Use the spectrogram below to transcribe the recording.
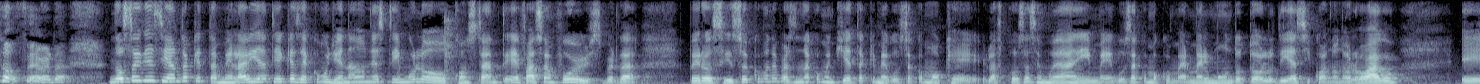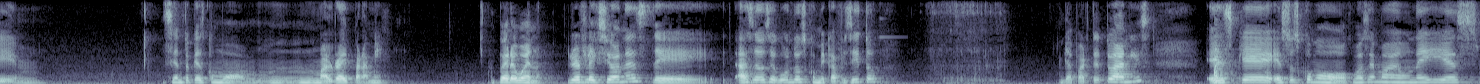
no sé, ¿verdad? No estoy diciendo que también la vida tiene que ser como llena de un estímulo constante de Fast and Furious, ¿verdad? Pero sí soy como una persona como inquieta que me gusta como que las cosas se muevan y me gusta como comerme el mundo todos los días y cuando no lo hago, eh, siento que es como un mal ride para mí. Pero bueno, reflexiones de hace dos segundos con mi cafecito. De aparte Tuanis, es que esto es como, ¿cómo se llama? Un AES,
